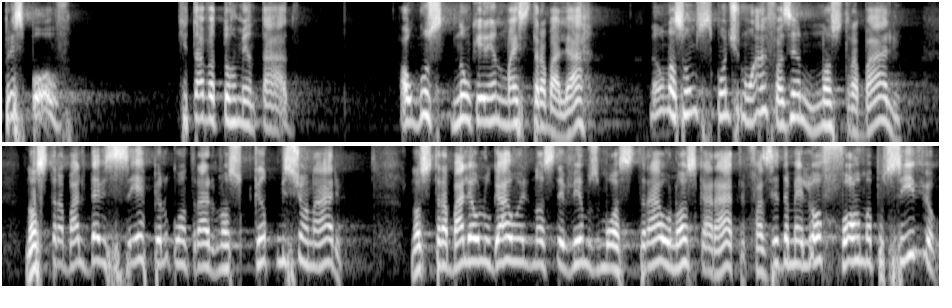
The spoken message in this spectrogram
para esse povo que estava atormentado, alguns não querendo mais trabalhar. Não, nós vamos continuar fazendo o nosso trabalho. Nosso trabalho deve ser, pelo contrário, nosso campo missionário. Nosso trabalho é o lugar onde nós devemos mostrar o nosso caráter, fazer da melhor forma possível,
